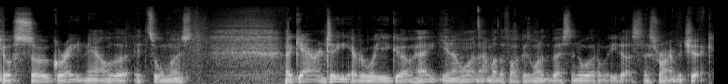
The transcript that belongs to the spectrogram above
you're so great now that it's almost a guarantee everywhere you go. Hey, you know what? That motherfucker is one of the best in the world at what he does. Let's write him a check.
